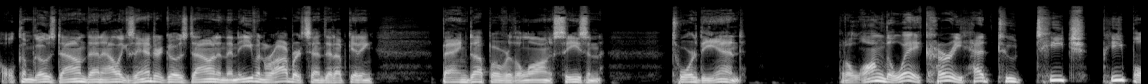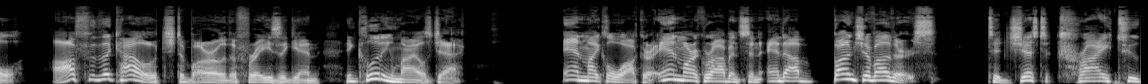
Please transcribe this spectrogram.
Holcomb goes down, then Alexander goes down, and then even Roberts ended up getting banged up over the long season toward the end. But along the way, Curry had to teach people off the couch, to borrow the phrase again, including Myles Jack and Mykal Walker and Mark Robinson and a bunch of others to just try to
